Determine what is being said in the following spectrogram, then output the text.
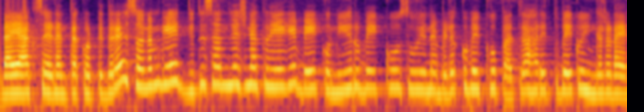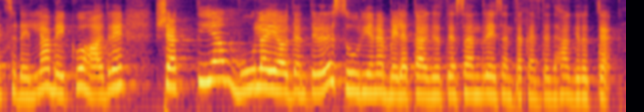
ಡೈಆಕ್ಸೈಡ್ ಅಂತ ಕೊಟ್ಟಿದ್ದಾರೆ. ಸೊ ನಮಗೆ ದ್ಯುತಿ ಸಂಶ್ಲೇಷಣಾ ಕ್ರಿಯೆಗೆ ಬೇಕು ನೀರು ಬೇಕು, ಸೂರ್ಯನ ಬೆಳಕು ಬೇಕು, ಪತ್ರ ಹರಿತು ಬೇಕು ಇಂಗಾಲ ಡೈಆಕ್ಸೈಡ್ ಎಲ್ಲ ಬೇಕು. ಆದರೆ ಶಕ್ತಿಯ ಮೂಲ ಯಾವುದು ಅಂತ ಹೇಳಿದ್ರೆ ಸೂರ್ಯನ ಬೆಳಕಾಗಿರುತ್ತೆ ಸನ್ರೈಸ್ ಅಂತಕ್ಕಂಥದ್ದು ಆಗಿರುತ್ತೆ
